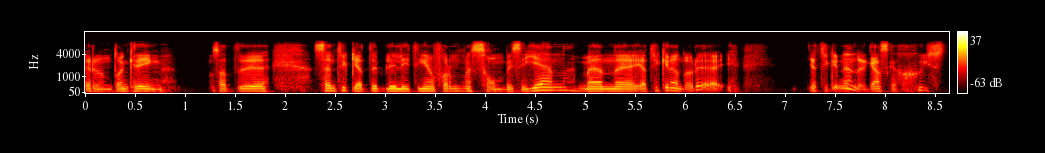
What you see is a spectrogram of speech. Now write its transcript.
runt omkring. Så att, eh, sen tycker jag att det blir lite enformigt med zombies igen, men eh, jag tycker ändå det jag tycker det ändå är ganska schysst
